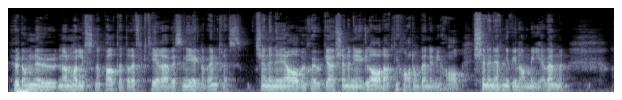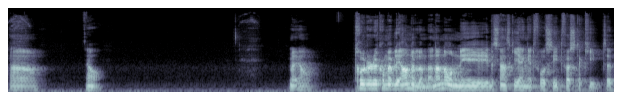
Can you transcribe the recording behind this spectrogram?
hur de nu när de har lyssnat på allt detta reflekterar över sin egna vänkrets. Känner ni er avundsjuka? Känner ni er glada att ni har de vänner ni har? Känner ni att ni vill ha mer vänner? Eh, Ja. men ja. Tror du det kommer bli annorlunda när någon i det svenska gänget får sitt första kid typ?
